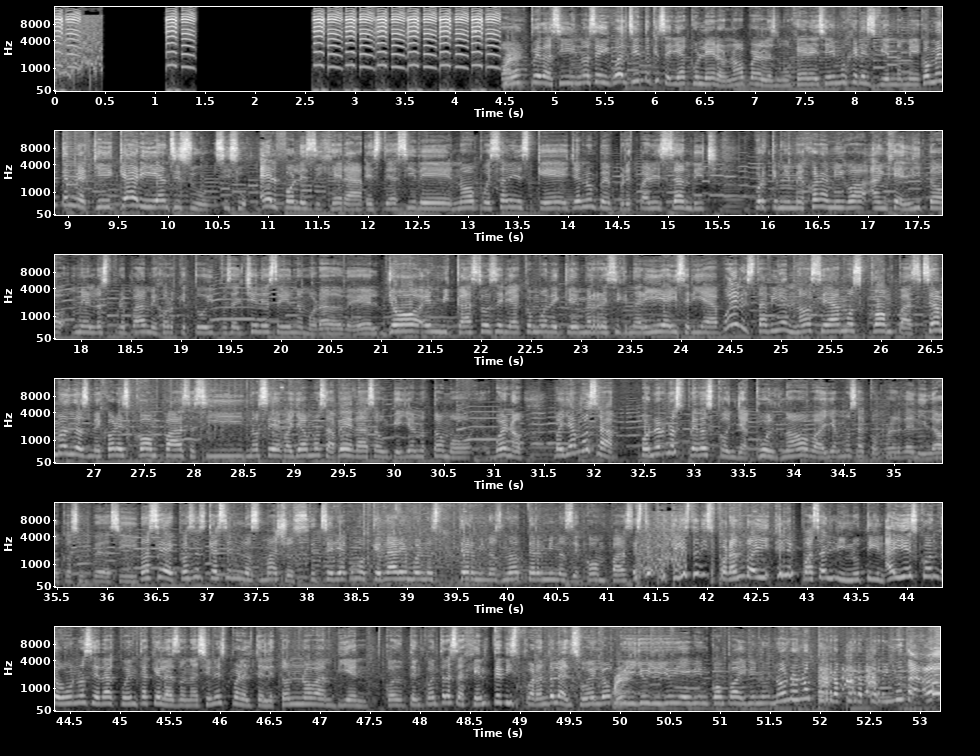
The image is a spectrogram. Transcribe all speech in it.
un pedacito, no sé, igual siento que sería culero, ¿no? Para las mujeres. Si hay mujeres viéndome, coméntenme aquí qué harían si su, si su elfo les dijera, este, así de, no, pues sabes que ya no me prepares sándwich porque mi mejor amigo Angelito me los prepara mejor que tú y pues el chile estoy enamorado de él. Yo en mi caso sería como de que me resignaría y sería, bueno, está bien, ¿no? Seamos compas, seamos los mejores compas, así, no sé, vayamos a pedas, aunque yo no tomo. Bueno, vayamos a ponernos pedos con Yakult, ¿no? Vayamos a comprar delilocos, un pedo así. No sé, cosas que hacen los machos. Sería como quedar en buenos términos, no términos de compas. Este, ¿por qué le está disparando ahí? ¿Qué le pasa al inútil? Ahí es cuando uno se da cuenta que las donaciones para el teletón no van bien. Cuando te encuentras a gente disparándole al suelo. Uy, uy, uy, uy, ahí viene compa, ahí viene. No, no, no, perra, perra, perra inmunda.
